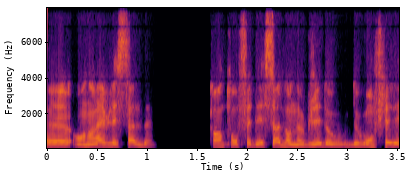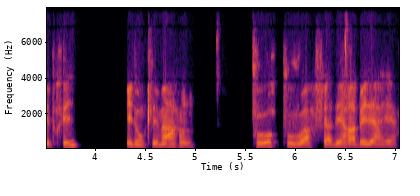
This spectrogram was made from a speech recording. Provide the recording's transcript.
Euh, on enlève les soldes. Quand on fait des soldes, on est obligé de, de gonfler les prix, et donc les marges, pour pouvoir faire des rabais derrière.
